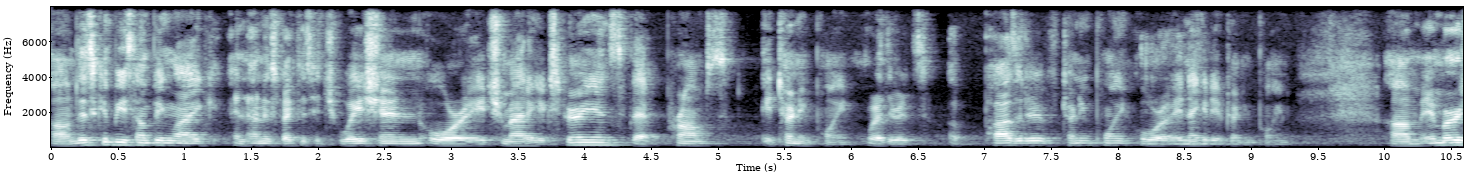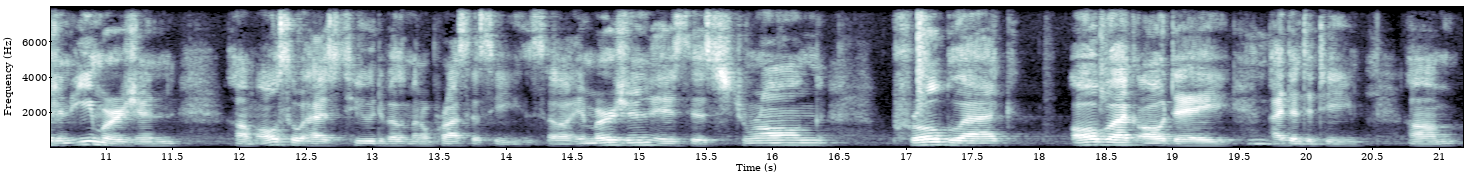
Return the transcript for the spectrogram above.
Um, this can be something like an unexpected situation or a traumatic experience that prompts a turning point, whether it's a positive turning point or a negative turning point. Um, immersion emersion um, also has two developmental processes. Uh, immersion is this strong, pro black, all black, all day identity, um,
